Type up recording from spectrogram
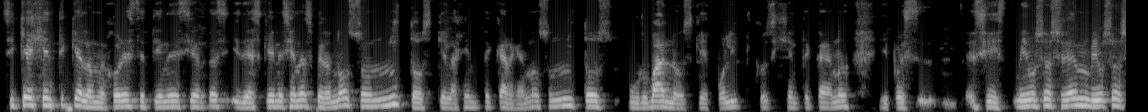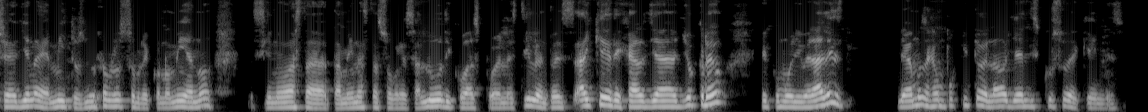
Sí que hay gente que a lo mejor este, tiene ciertas ideas keynesianas, pero no son mitos que la gente carga, ¿no? Son mitos urbanos que políticos y gente carga, ¿no? Y pues, si vivimos una sociedad, vivimos una sociedad llena de mitos, no solo sobre economía, ¿no? Sino hasta, también hasta sobre salud y cosas por el estilo. Entonces, hay que dejar ya yo creo que como liberales debemos dejar un poquito de lado ya el discurso de Keynes.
